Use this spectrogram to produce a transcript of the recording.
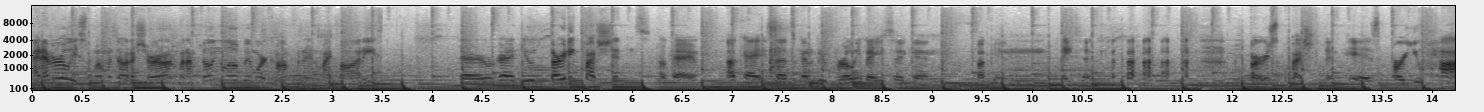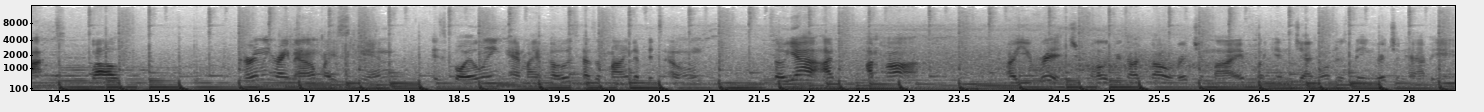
I never really swim without a shirt on, but I'm feeling a little bit more confident in my body. We're gonna do 30 questions, okay? Okay, so it's gonna be really basic and fucking basic. First question is, are you hot? Well, currently right now my skin is boiling and my hose has a mind of its own. So yeah, I'm, I'm hot. Are you rich? Well, if you're talking about rich in life, like in general, just being rich and happy,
